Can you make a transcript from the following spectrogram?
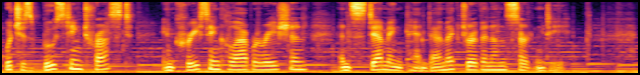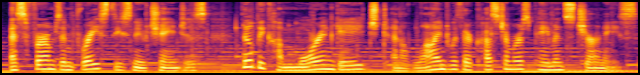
which is boosting trust increasing collaboration, and stemming pandemic driven uncertainty. As firms embrace these new changes, they'll become more engaged and aligned with their customers' payments journeys.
